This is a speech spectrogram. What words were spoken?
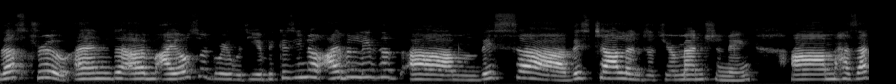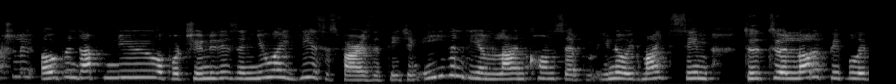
That's true, and um, I also agree with you because you know I believe that um, this uh, this challenge that you're mentioning um, has actually opened up new opportunities and new ideas as far as the teaching. Even the online concept, you know, it might seem to to a lot of people it,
